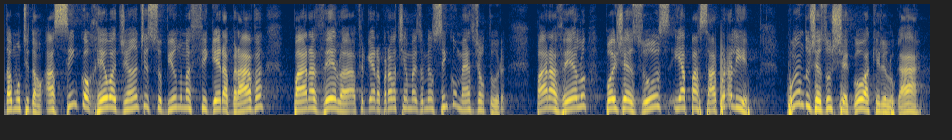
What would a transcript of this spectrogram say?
da multidão. Assim correu adiante e subiu numa figueira brava para vê-lo. A figueira brava tinha mais ou menos 5 metros de altura. Para vê-lo, pois Jesus ia passar por ali. Quando Jesus chegou àquele lugar,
